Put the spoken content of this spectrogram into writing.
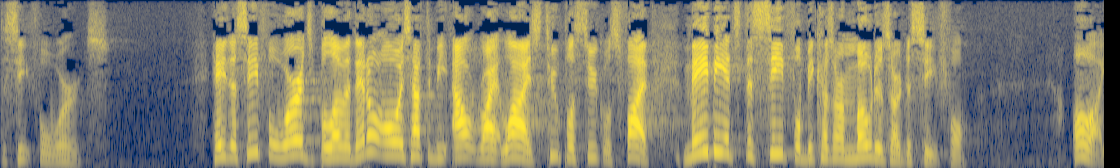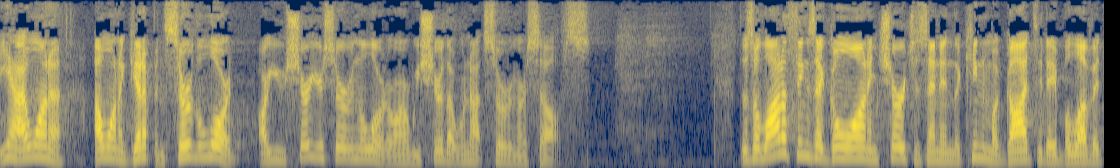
deceitful words. Hey, deceitful words, beloved, they don't always have to be outright lies. Two plus two equals five. Maybe it's deceitful because our motives are deceitful. Oh, yeah, I wanna, I wanna get up and serve the Lord. Are you sure you're serving the Lord, or are we sure that we're not serving ourselves? There's a lot of things that go on in churches and in the kingdom of God today, beloved,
